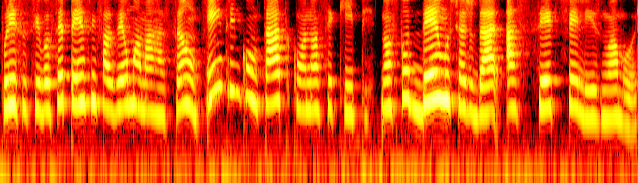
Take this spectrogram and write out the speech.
Por isso, se você pensa em fazer uma amarração, entre em contato com a nossa equipe. Nós podemos te ajudar a ser feliz no amor.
